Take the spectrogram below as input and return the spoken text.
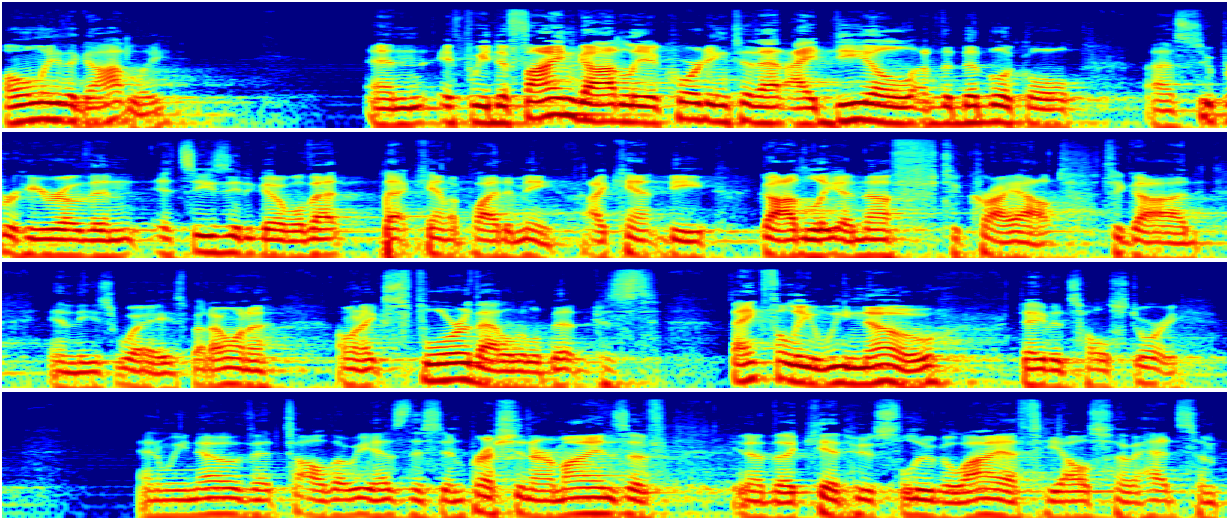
only the godly, and if we define godly according to that ideal of the biblical uh, superhero, then it's easy to go, well, that, that can't apply to me. I can't be godly enough to cry out to God in these ways. But I want to I want to explore that a little bit because thankfully we know David's whole story. And we know that although he has this impression in our minds of you know, the kid who slew Goliath, he also had some,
